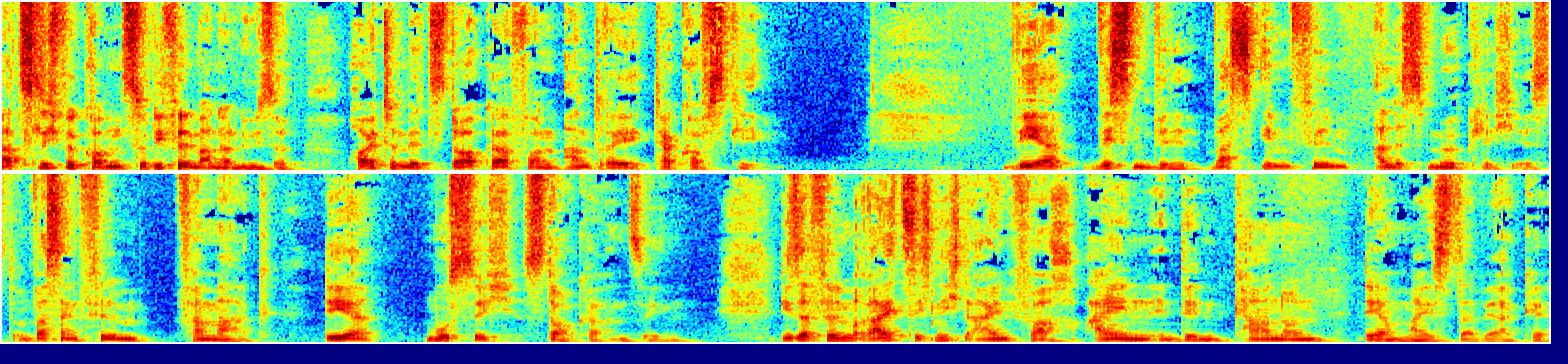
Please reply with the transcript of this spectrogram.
Herzlich willkommen zu die Filmanalyse. Heute mit Stalker von Andrei Tarkovsky. Wer wissen will, was im Film alles möglich ist und was ein Film vermag, der muss sich Stalker ansehen. Dieser Film reiht sich nicht einfach ein in den Kanon der Meisterwerke.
